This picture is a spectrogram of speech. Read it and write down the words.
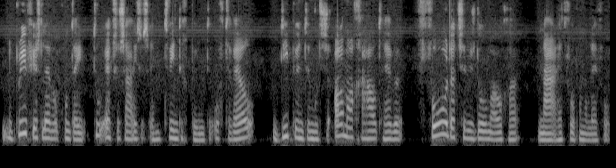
de previous level contain two exercises en 20 punten. Oftewel, die punten moeten ze allemaal gehaald hebben voordat ze dus door mogen naar het volgende level.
